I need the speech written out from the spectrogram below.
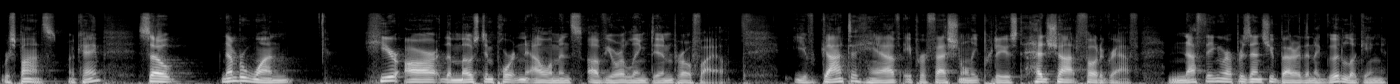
response. Okay. So, number one, here are the most important elements of your LinkedIn profile. You've got to have a professionally produced headshot photograph. Nothing represents you better than a good looking,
